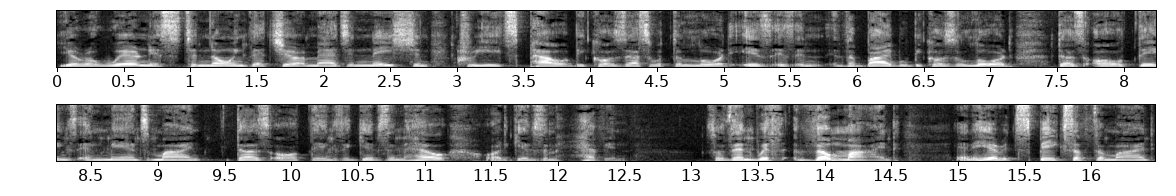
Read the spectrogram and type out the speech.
your awareness to knowing that your imagination creates power because that's what the Lord is is in the Bible because the Lord does all things and man's mind does all things. It gives him hell or it gives him heaven. So then with the mind and here it speaks of the mind.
